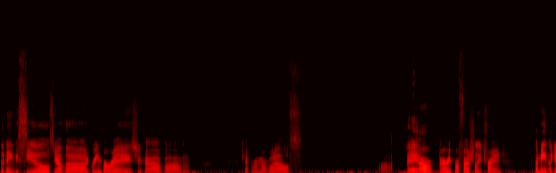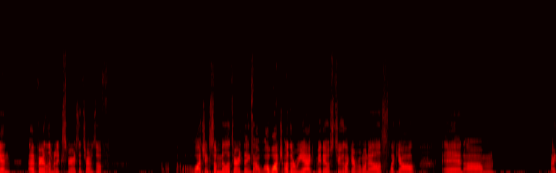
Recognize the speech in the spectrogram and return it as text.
the Navy SEALs, you have the Green Berets, you have um, can't remember what else. Uh, they are very professionally trained. I mean, again, I have very limited experience in terms of uh, watching some military things. I, I watch other React videos too, like everyone else, like y'all, and um, I,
